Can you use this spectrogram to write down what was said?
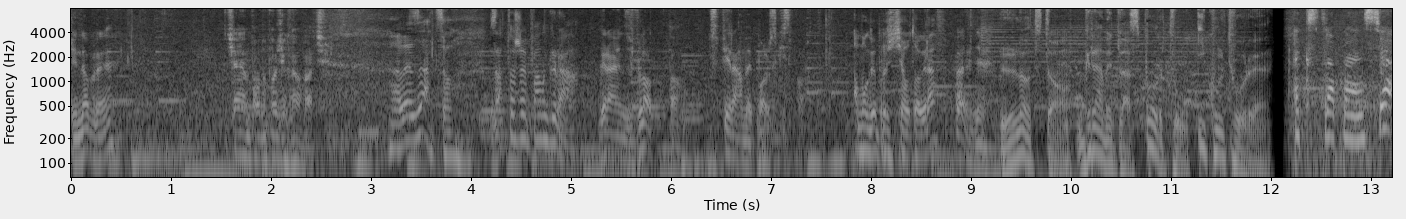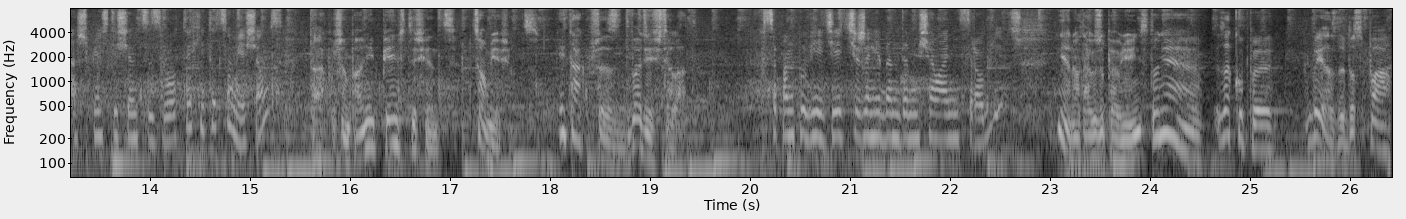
Dzień dobry. Chciałem panu podziękować. Ale za co? Za to, że pan gra. Grając w lotto, wspieramy polski sport. A mogę prosić autograf? Pewnie. Lotto. Gramy dla sportu i kultury. Ekstra pensja, aż 5 tysięcy złotych i to co miesiąc? Tak, proszę pani, 5 tysięcy. Co miesiąc. I tak przez 20 lat. Chce pan powiedzieć, że nie będę musiała nic robić? Nie no, tak zupełnie nic to nie. Zakupy, wyjazdy do spa,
